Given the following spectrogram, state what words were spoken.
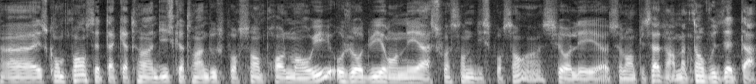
Euh, Est-ce qu'on pense être à 90-92% Probablement oui. Aujourd'hui, on est à 70% hein, sur, les, euh, sur le remplissage. Maintenant, vous êtes à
